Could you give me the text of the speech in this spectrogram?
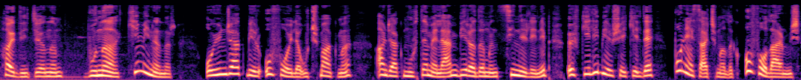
Hadi canım, buna kim inanır? Oyuncak bir UFO ile uçmak mı? Ancak muhtemelen bir adamın sinirlenip öfkeli bir şekilde bu ne saçmalık UFO'larmış,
